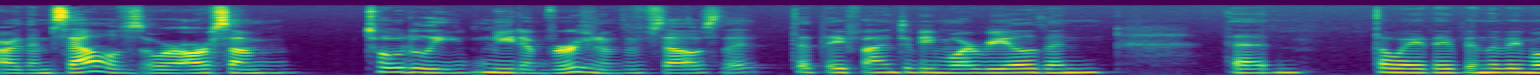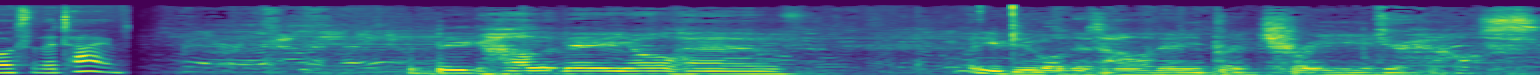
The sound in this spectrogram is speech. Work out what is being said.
are themselves or are some totally made up version of themselves that, that they find to be more real than, than the way they've been living most of the time. Big holiday y'all have. What do you do on this holiday? You put a tree in your house.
